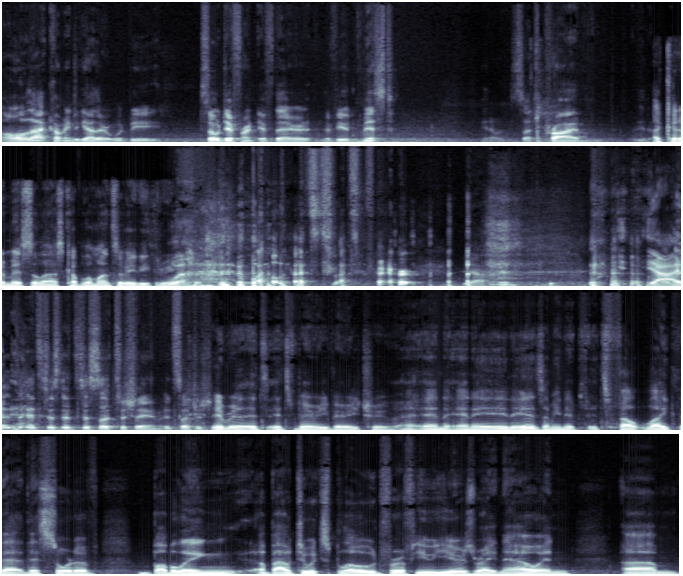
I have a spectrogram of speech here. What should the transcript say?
all of that coming together would be so different if there if you'd missed you know such prime I could have missed the last couple of months of '83. well, well, that's that's fair. Yeah. Yeah, It- it's just it's just such a shame. It's such a shame. It really, it's it's very very true, and and it is. I mean, it it's felt like that this sort of bubbling about to explode for a few years right now, and um,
